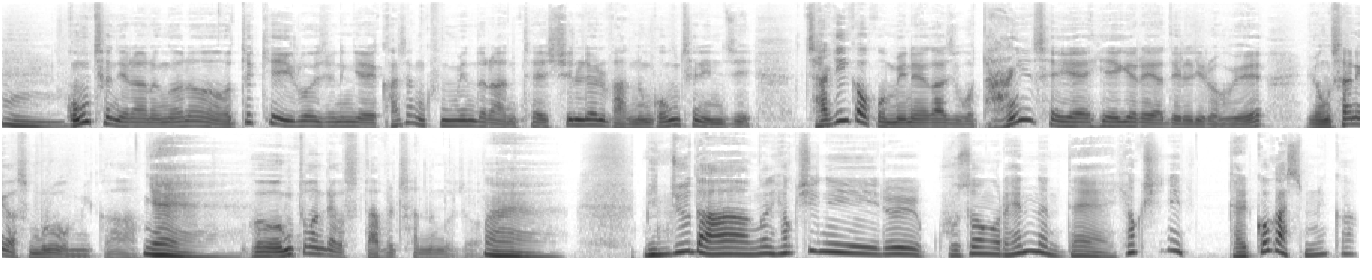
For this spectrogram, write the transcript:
음. 공천이라는 거는 어떻게 이루어지는 게 가장 국민들한테 신뢰를 받는 공천인지 자기가 고민해 가지고 당에서 해결해야 될 일을 왜 용산에 가서 물어봅니까? 예. 그 엉뚱한 데 가서 답을 찾는 거죠. 예. 민주당은 혁신위를 구성을 했는데 혁신이 될 것 같습니까?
